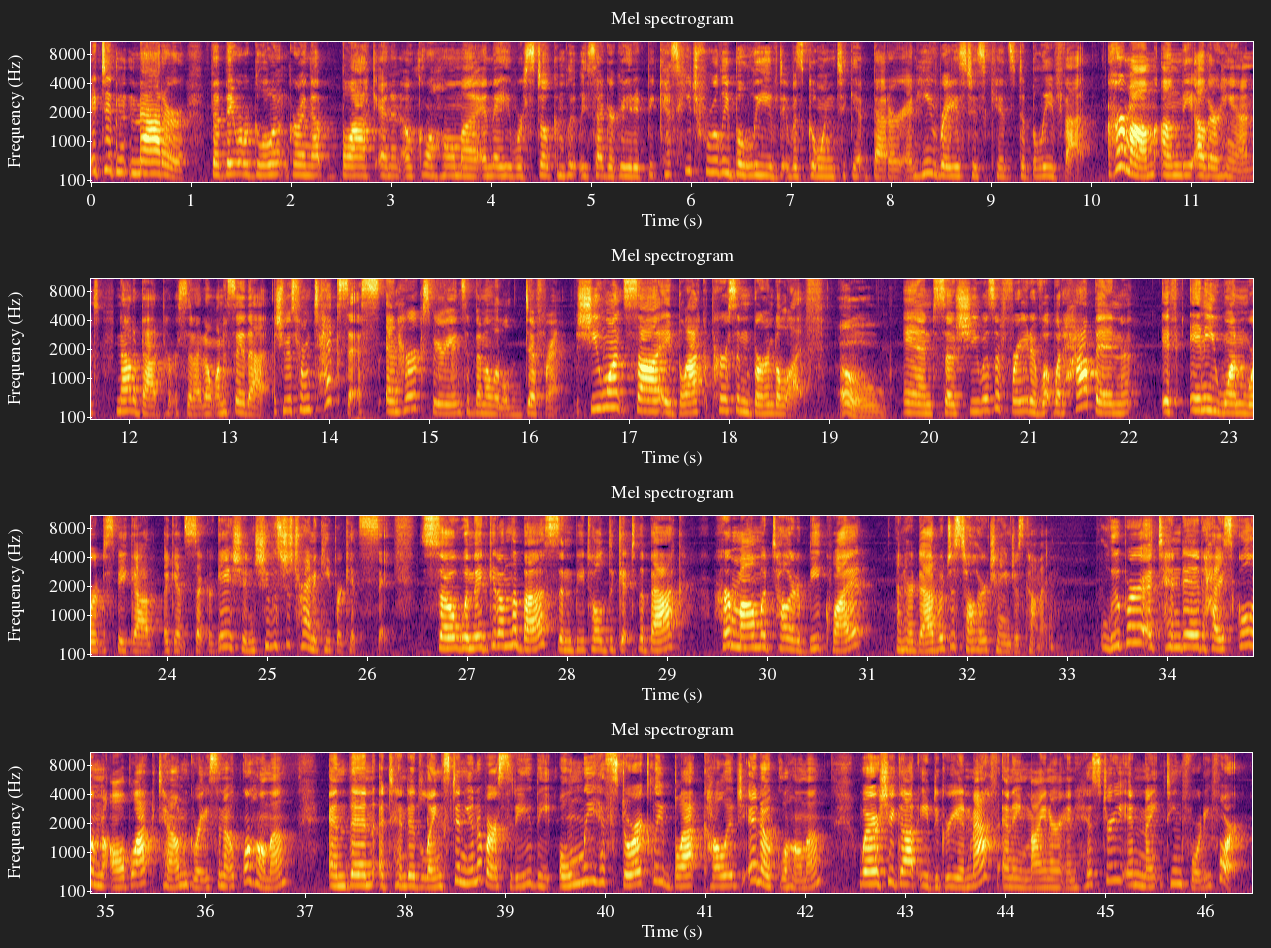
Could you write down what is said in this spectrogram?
It didn't matter that they were growing up black and in Oklahoma and they were still completely segregated because he truly believed it was going to get better and he raised his kids to believe that. Her mom, on the other hand, not a bad person, I don't want to say that. She was from Texas and her experience had been a little different. She once saw a black person burned alive. Oh, And so she was afraid of what would happen if anyone were to speak out against segregation. She was just trying to keep her kids safe. So when they'd get on the bus and be told to get to the back, her mom would tell her to be quiet, and her dad would just tell her change is coming. Luper attended high school in an all black town, Grayson, Oklahoma, and then attended Langston University, the only historically black college in Oklahoma, where she got a degree in math and a minor in history in 1944.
